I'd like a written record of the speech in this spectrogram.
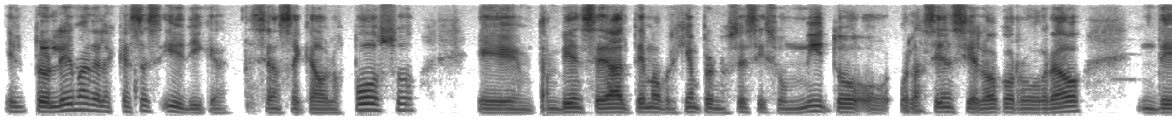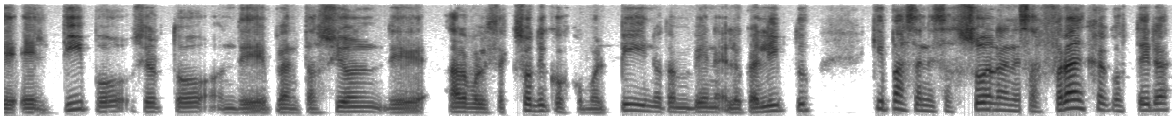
el problema de la escasez hídrica? Se han secado los pozos, eh, también se da el tema, por ejemplo, no sé si es un mito o, la ciencia lo ha corroborado, del tipo, ¿cierto?, de plantación de árboles exóticos como el pino, también el eucalipto, ¿Qué pasa en esa zona, en esa franja costera,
